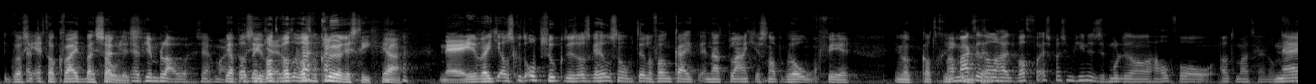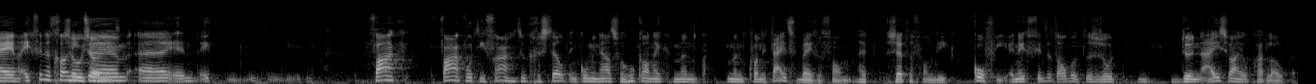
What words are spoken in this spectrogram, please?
ik was je echt al kwijt bij Solis. Heb, je een blauwe, zeg maar. ja, precies. Wat, wat, wat voor kleur is die? Ja. Nee, weet je, als ik het opzoek, dus als ik heel snel op mijn telefoon kijk en naar het plaatje, snap ik wel ongeveer in welke categorie. Maar maakt moet het dan nog uit wat voor espresso machine is? Dus moet het dan een halfvol automaat zijn? Of Nee, maar ik vind het gewoon Sowieso niet... ehm, eh, ik, vaak, vaak wordt die vraag natuurlijk gesteld in combinatie van... hoe kan ik mijn, mijn kwaliteit verbeteren van het zetten van die koffie. En ik vind het altijd een soort dun ijs waar je op gaat lopen.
